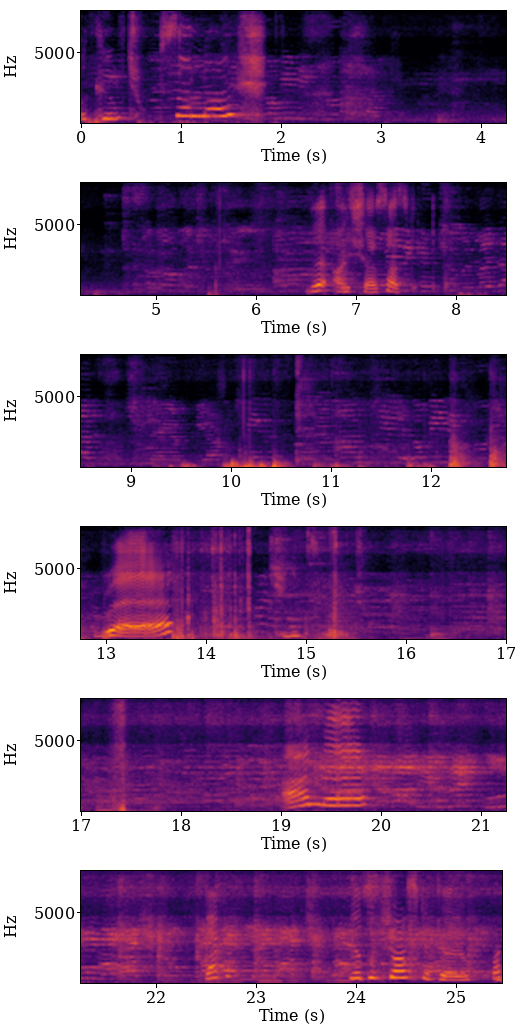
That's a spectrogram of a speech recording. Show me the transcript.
Bakın çok Ve aşağısı asker. Ve. Anne. Bak. YouTube Shorts çekiyorum. Bak.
